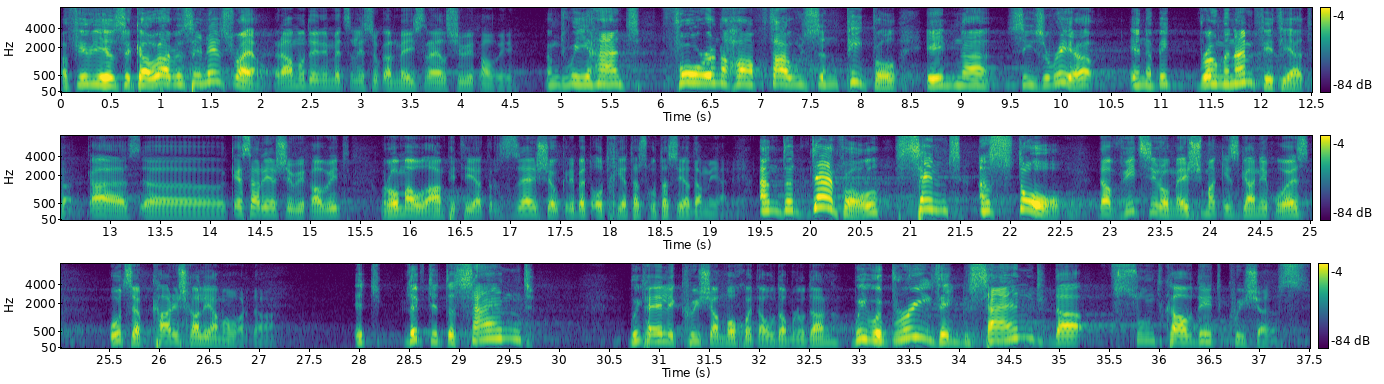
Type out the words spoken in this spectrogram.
a few years ago, I was in Israel, რამოდენიმე წლის უკან მე ისრაელში ვიყავი. and we had four and a half thousand people in uh, Caesarea in a big Roman amphitheater. კა- აა, კესარიაში ვიყავით რომაულ ამფითეატრზე შევკრიბეთ 4500 ადამიანი. And the devil sent a storm. და ვიცი რომ ეშმაკისგან იყო ეს უცებ ქარიშხალი ამოვარდა. It lifted the sand. მთელი ქვიშა მოხვეთა უდაბნოდან We were breathing sand. და სუნთქავდით ქვიშას.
